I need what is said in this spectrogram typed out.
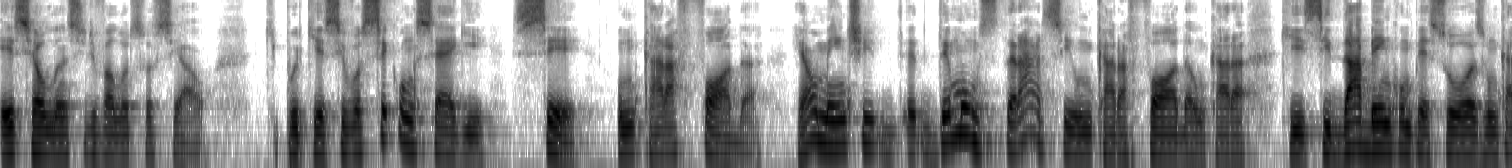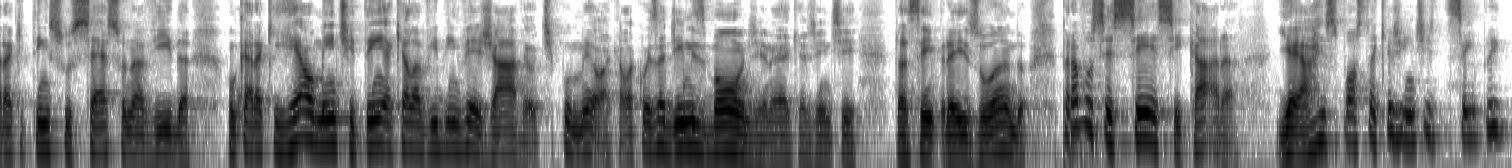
Esse é o lance de valor social. Que, porque se você consegue ser um cara foda, realmente demonstrar-se um cara foda, um cara que se dá bem com pessoas, um cara que tem sucesso na vida, um cara que realmente tem aquela vida invejável, tipo, meu, aquela coisa James Bond, né, que a gente tá sempre aí zoando. Para você ser esse cara, e é a resposta que a gente sempre,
